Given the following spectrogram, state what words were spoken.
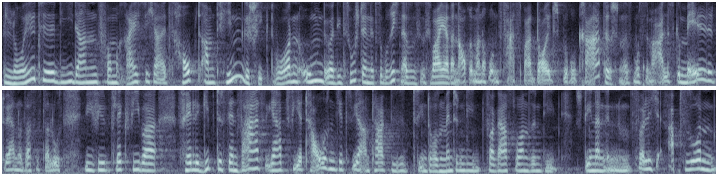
Leute, die dann vom Reichssicherheitshauptamt hingeschickt wurden, um über die Zustände zu berichten. Also es war ja dann auch immer noch unfassbar deutsch-bürokratisch. Es musste immer alles gemeldet werden und was ist da los? Wie viele Fleckfieberfälle gibt es denn? Was? Ihr habt 4000 jetzt wieder am Tag, diese 10.000 Menschen, die vergast worden sind, die stehen dann in einem völlig absurden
